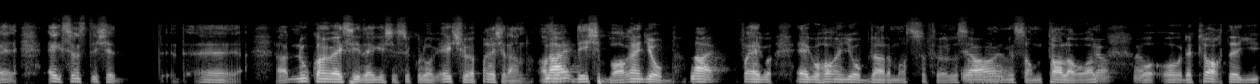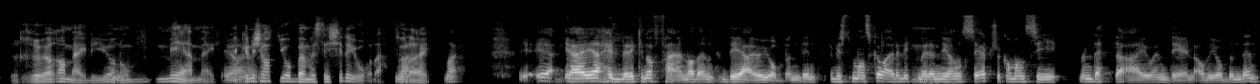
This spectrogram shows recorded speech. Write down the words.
Jeg, jeg syns det ikke eh, ja, Nå kan jo jeg si det, jeg er ikke psykolog. Jeg kjøper ikke den. Altså, det er ikke bare en jobb. Nei. For jeg, jeg, har en jobb der det er masse følelser ja, og mange ja. samtaler og alt. Og, og, det er klart det rører meg. Det gjør mm. noe med meg. jeg kunne ikke hatt jobben hvis ikke det gjorde det, føler jeg. Nei. Jeg, jeg, er heller ikke noe fan av den. Det er jo jobben din. Hvis man skal være litt mer mm. nyansert, så kan man si men dette er jo en del av jobben din.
